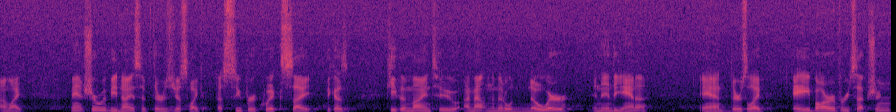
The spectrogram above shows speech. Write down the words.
I'm like, man, it sure would be nice if there was just like a super quick site because keep in mind too, I'm out in the middle of nowhere in Indiana, and there's like a bar of reception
